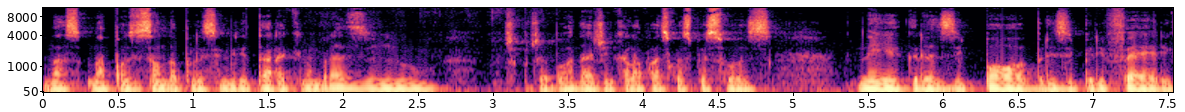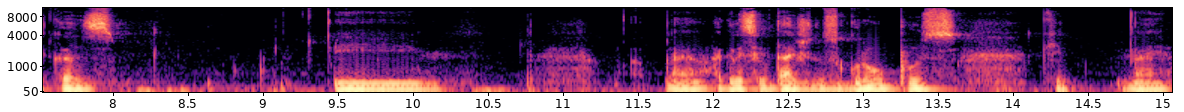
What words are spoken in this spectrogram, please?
na, na posição da Polícia Militar aqui no Brasil, o tipo de abordagem que ela faz com as pessoas negras e pobres e periféricas e né, agressividade dos grupos que né,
